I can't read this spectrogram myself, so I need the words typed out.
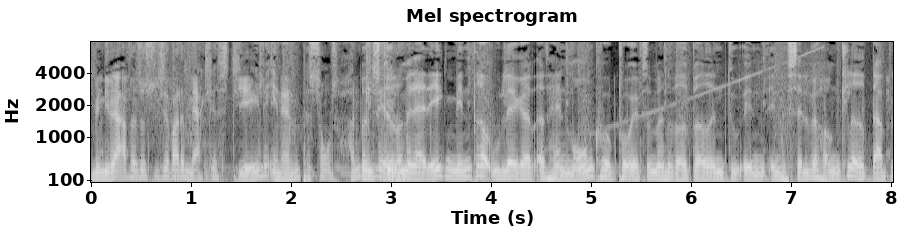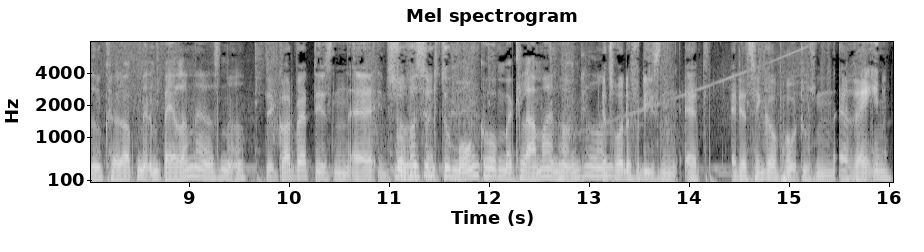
Men i hvert fald, så synes jeg bare, det er mærkeligt at stjæle en anden persons håndklæder. Undskyld, men er det ikke mindre ulækkert at have en morgenkåb på, efter man har været bad, end, du, end, end selve håndklædet, der er blevet kørt op mellem ballerne og sådan noget? Det kan godt være, at det er sådan uh, en sød Hvorfor synes du, morgenkåben er klammer end håndklæderne? Jeg tror, det er fordi, sådan, at, at jeg tænker på, at du sådan er ren,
